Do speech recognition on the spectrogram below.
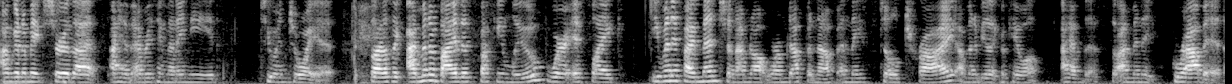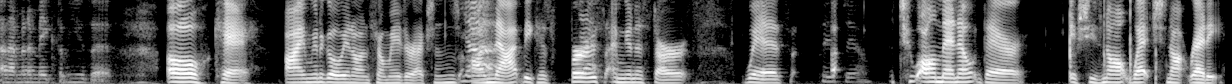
I'm gonna make sure that I have everything that I need to enjoy it. So I was like, I'm gonna buy this fucking lube where if like even if I mention I'm not warmed up enough and they still try, I'm gonna be like, okay, well, I have this, so I'm gonna grab it and I'm gonna make them use it. Okay. I'm going to go in on so many directions Yeah. on that because first I'm going to start with Please do. Uh, to all men out there if she's not wet, she's not ready.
